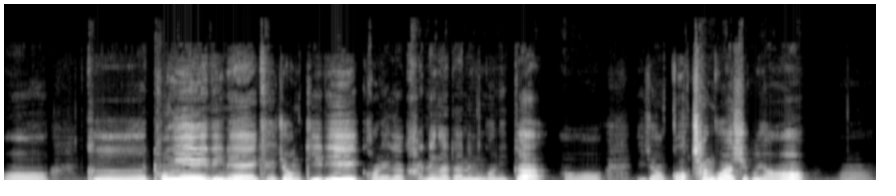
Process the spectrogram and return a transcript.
어, 그 동일인의 계정끼리 거래가 가능하다는 거니까 어, 이 점 꼭 참고하시고요. 어,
